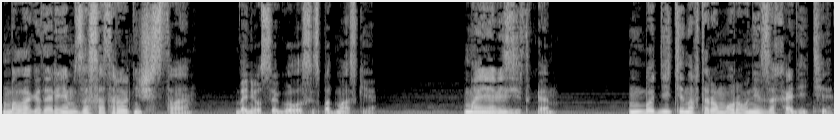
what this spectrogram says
«Благодарим за сотрудничество», — донесся голос из-под маски. «Моя визитка. Будете на втором уровне, заходите».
